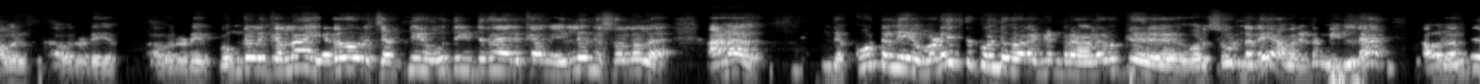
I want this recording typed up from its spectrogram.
அவருக்கு அவருடைய அவருடைய பொங்கலுக்கெல்லாம் ஏதோ ஒரு சட்னியை ஊத்திக்கிட்டு தான் இருக்காங்க. இல்லைன்னு சொல்லல. ஆனால் இந்த கூட்டணியை உடைத்து கொண்டு வருகின்ற அளவுக்கு ஒரு சூழ்நிலை அவரிடம் இல்ல. அவர் வந்து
